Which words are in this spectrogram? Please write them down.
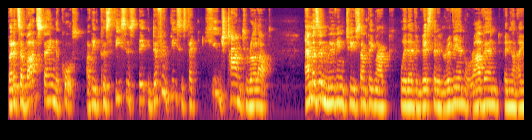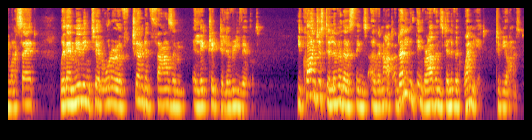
But it's about staying the course. I think because thesis, different theses take huge time to roll out. Amazon moving to something like where they've invested in Rivian or Rivian, depending on how you want to say it, where they're moving to an order of 200,000 electric delivery vehicles. You can't just deliver those things overnight. I don't even think Rivian's delivered one yet, to be honest.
